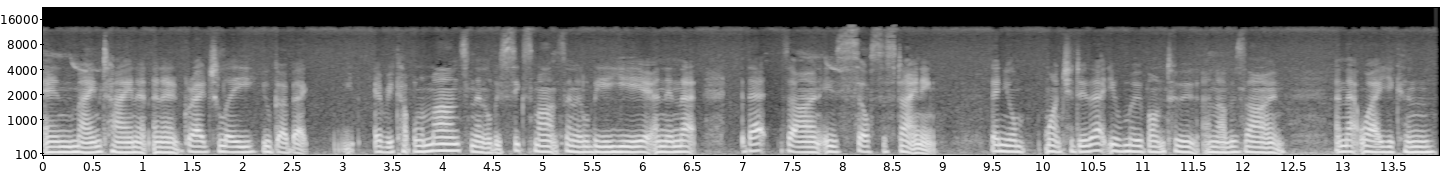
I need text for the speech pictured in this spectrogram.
and maintain it, and it gradually you'll go back every couple of months, and then it'll be six months, and it'll be a year, and then that that zone is self-sustaining. Then you'll once you do that, you'll move on to another zone, and that way you can.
